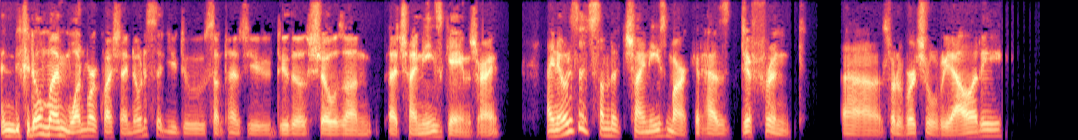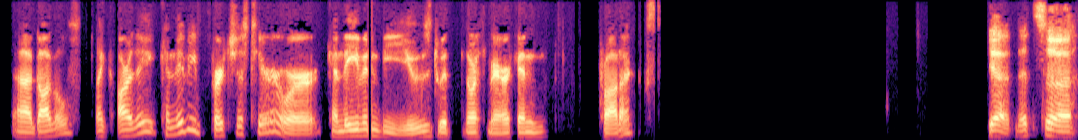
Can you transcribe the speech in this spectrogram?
And if you don't mind, one more question. I noticed that you do sometimes you do those shows on uh, Chinese games, right? I noticed that some of the Chinese market has different uh, sort of virtual reality uh, goggles. Like, are they can they be purchased here, or can they even be used with North American products? Yeah, that's a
